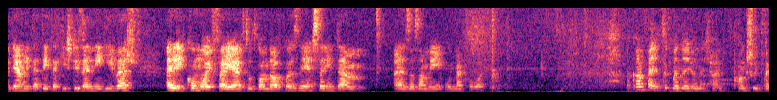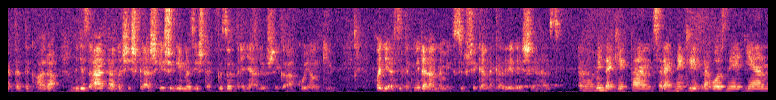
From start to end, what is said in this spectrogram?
ugye említettétek is, 14 éves, elég komoly fejjel tud gondolkozni, és szerintem ez az, ami úgy megfogott. A kampányotokban nagyon nagy hang- hangsúlyt fektettek arra, hogy az általános iskolások és a gimnazisták között egyenlőség alakuljon ki. Hogy érzitek, mire lenne még szükség ennek eléréséhez? Mindenképpen szeretnénk létrehozni egy ilyen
